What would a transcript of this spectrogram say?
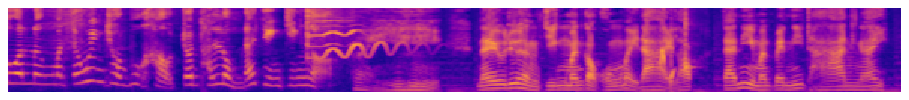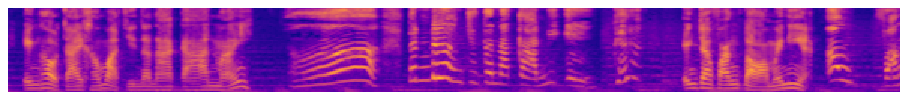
ตัวหนึ่งมันจะวิ่งชนภูเขาจนถล่มได้จริงๆเหรอเฮ้ยในเรื่องจริงมันก็คงไม่ได้หรอก แต่นี่มันเป็นนิทานไง เอ็งเข้าใจคำว่าจินตนาการไหม อ๋อเป็นเรื่องจินตนาการนี่เอง เอ็งจะฟังต่อไหมเนี่ย เอ้า ฟัง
